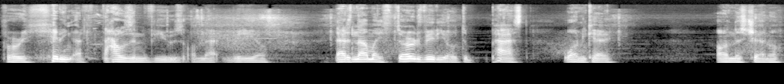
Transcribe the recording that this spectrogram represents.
for hitting a thousand views on that video. That is now my third video to pass 1K on this channel.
